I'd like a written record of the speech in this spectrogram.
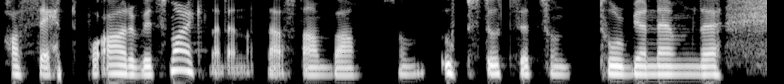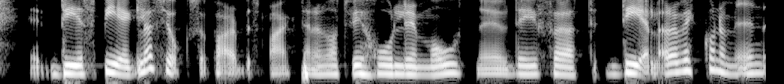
har sett på arbetsmarknaden, att den här snabba som uppstudset som Torbjörn nämnde, det speglas ju också på arbetsmarknaden och att vi håller emot nu det är för att delar av ekonomin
